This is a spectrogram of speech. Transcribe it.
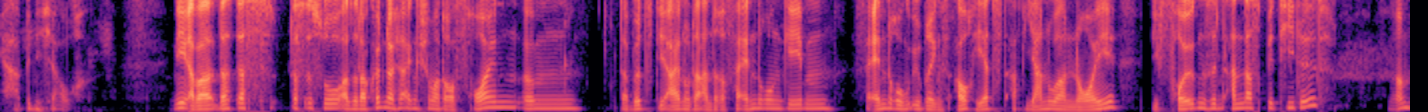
Ja, bin ich ja auch. Nee, aber das, das, das ist so, also da könnt ihr euch eigentlich schon mal drauf freuen. Ähm, da wird es die ein oder andere Veränderung geben. Veränderung übrigens auch jetzt ab Januar neu. Die Folgen sind anders betitelt. Ja?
